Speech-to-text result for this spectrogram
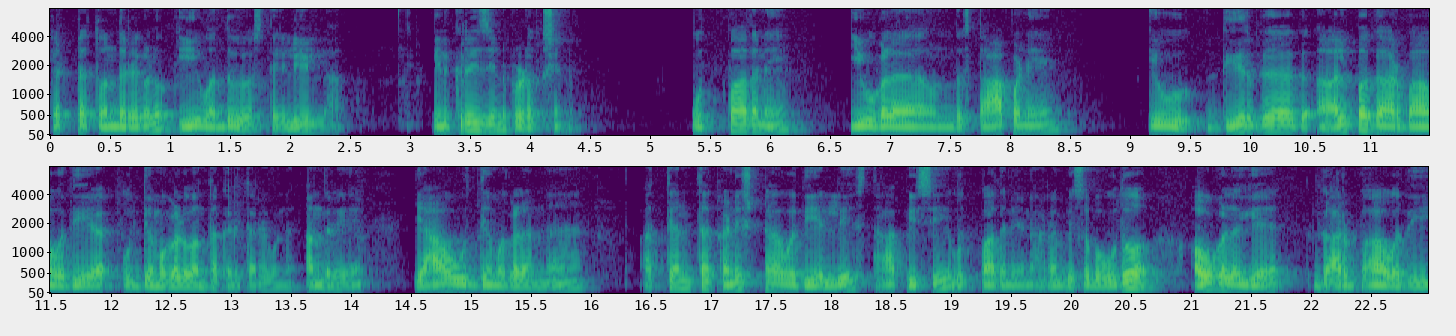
ಕೆಟ್ಟ ತೊಂದರೆಗಳು ಈ ಒಂದು ವ್ಯವಸ್ಥೆಯಲ್ಲಿ ಇಲ್ಲ. ಇನ್ಕ್ರೀಸ್ ಇನ್ ಪ್ರೊಡಕ್ಷನ್ ಉತ್ಪಾದನೆ, ಇವುಗಳ ಒಂದು ಸ್ಥಾಪನೆ, ಇವು ದೀರ್ಘ ಅಲ್ಪ ಗಾರ್ಭಾವಧಿಯ ಉದ್ಯಮಗಳು ಅಂತ ಕರೀತಾರೆ ಇವನ್ನ ಅಂದರೆ ಯಾವ ಉದ್ಯಮಗಳನ್ನು ಅತ್ಯಂತ ಕನಿಷ್ಠ ಅವಧಿಯಲ್ಲಿ ಸ್ಥಾಪಿಸಿ ಉತ್ಪಾದನೆಯನ್ನು ಆರಂಭಿಸಬಹುದೋ ಅವುಗಳಿಗೆ ಗಾರ್ಭಾವಧಿ,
